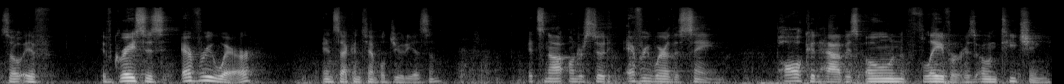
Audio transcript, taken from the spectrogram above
So if, if grace is everywhere in Second Temple Judaism, it's not understood everywhere the same. Paul could have his own flavor, his own teaching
